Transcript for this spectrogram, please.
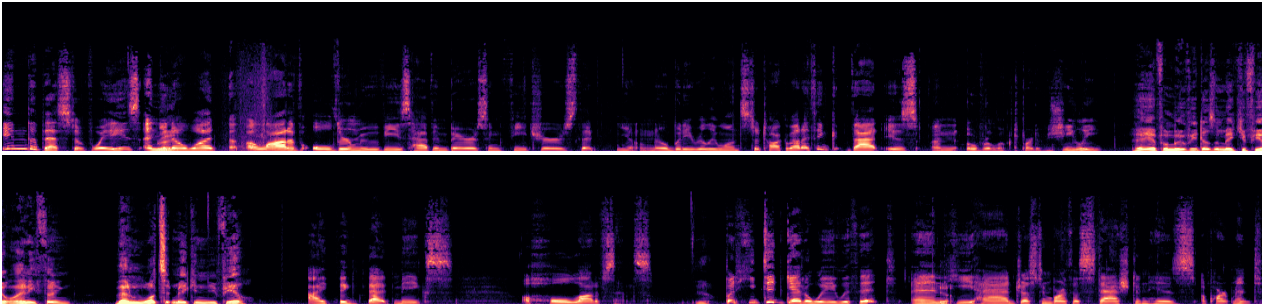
In the best of ways. And you know what? A- A lot of older movies have embarrassing features that, you know, nobody really wants to talk about. I think that is an overlooked part of Gigli. Hey, if a movie doesn't make you feel anything, then what's it making you feel? I think that makes a whole lot of sense. Yeah. But he did get away with it, and Yeah. he had Justin Bartha stashed in his apartment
